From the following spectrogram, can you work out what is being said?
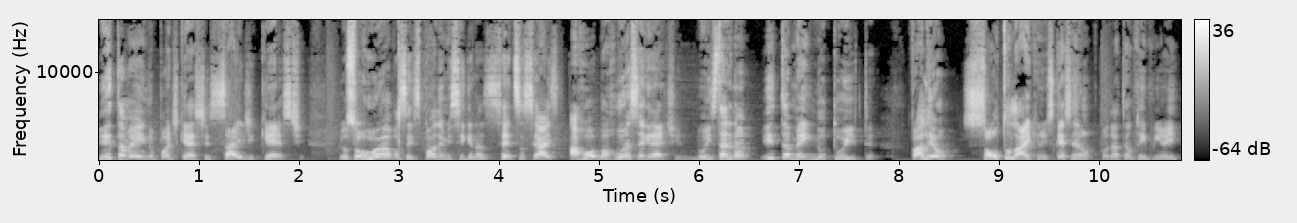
e também no podcast Sidecast. Eu sou o Juan, vocês podem me seguir nas redes sociais, arroba JuanSegrete, no Instagram e também no Twitter. Valeu, solta o like, não esquece não, vou dar até um tempinho aí.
